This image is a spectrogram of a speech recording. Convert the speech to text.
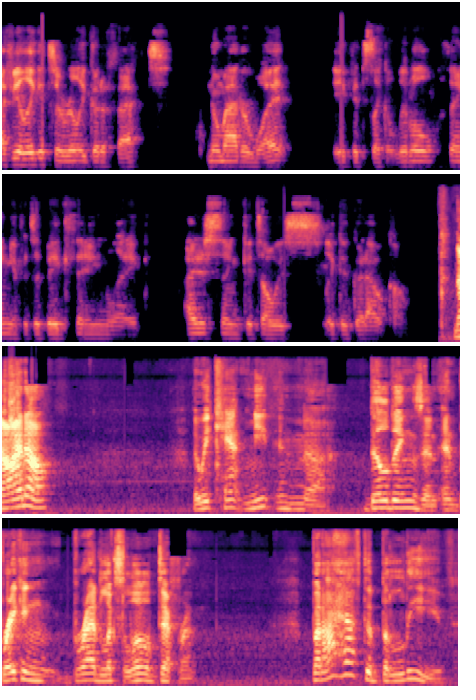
I feel like it's a really good effect no matter what. If it's like a little thing, if it's a big thing, like, I just think it's always like a good outcome. Now I know that we can't meet in uh, buildings and, and breaking bread looks a little different. But I have to believe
